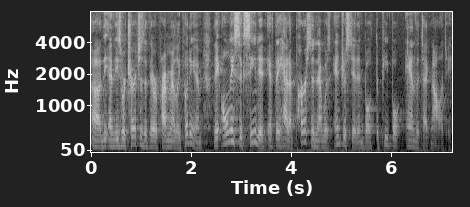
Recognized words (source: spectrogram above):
uh, the, and these were churches that they were primarily putting in, they only succeeded if they had a person that was interested in both the people and the technology.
